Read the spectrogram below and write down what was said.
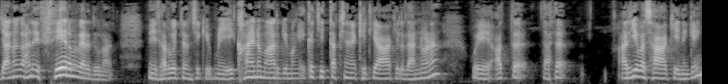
ජනගහනේ සේරම වැරදි වුණා. මේ ਸਰවචන්සික මේ ඒකායන මාර්ගේ මම එක චිත්තක්ෂණයක් හිටියා කියලා දන්නවනම් ඔය අත් දස අරියවසා කියන එකෙන්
